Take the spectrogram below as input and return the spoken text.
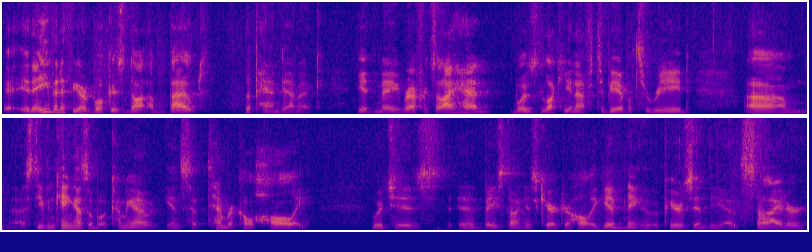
it, even if your book is not about the pandemic, it may reference it. I had was lucky enough to be able to read. Um, Stephen King has a book coming out in September called Holly, which is uh, based on his character Holly Gibney, who appears in The Outsider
